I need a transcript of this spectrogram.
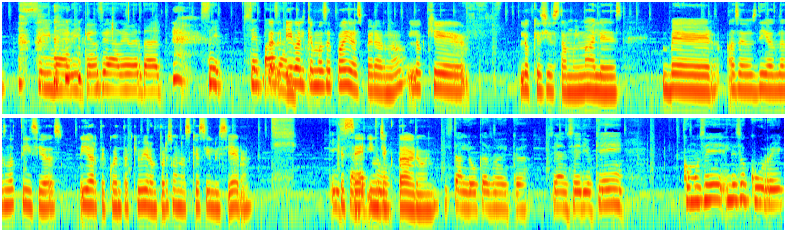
sí, marica, o sea, de verdad. Se, se pues, pasan. igual que más se podía esperar, ¿no? Lo que, lo que sí está muy mal es ver hace dos días las noticias y darte cuenta que hubieron personas que sí lo hicieron. Que se inyectaron. Están locas, marica. O sea, en serio, que ¿cómo se les ocurre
